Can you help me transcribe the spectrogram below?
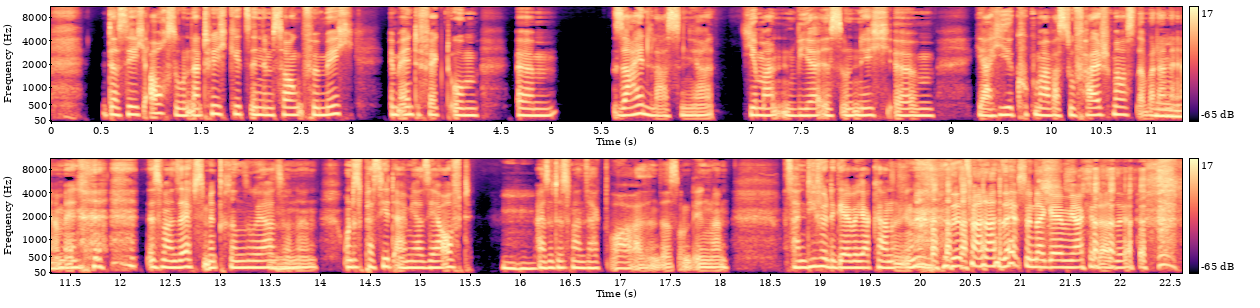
das sehe ich auch so. Natürlich geht's in dem Song für mich im Endeffekt um ähm, sein lassen, ja, jemanden wie er ist und nicht, ähm, ja, hier guck mal, was du falsch machst, aber dann mhm. am Ende ist man selbst mit drin, so ja, mhm. sondern und es passiert einem ja sehr oft. Mhm. Also, dass man sagt, boah, was sind das? Und irgendwann, was haben die für eine gelbe Jacke an? Und irgendwann sitzt man dann selbst mit einer gelben Jacke da.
